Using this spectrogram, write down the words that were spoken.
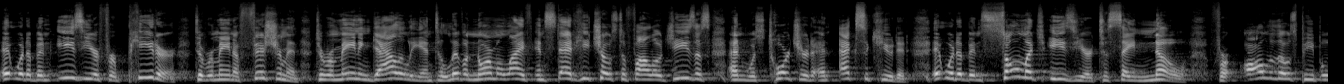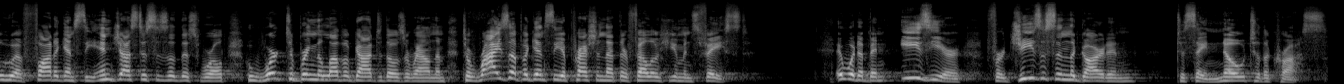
It would have been easier for Peter to remain a fisherman, to remain in Galilee, and to live a normal life. Instead, he chose to follow Jesus and was tortured and executed. It would have been so much easier to say no for all of those people who have fought against the injustices of this world, who worked to bring the love of God to those around them, to rise up against the oppression that their fellow humans faced. It would have been easier for Jesus in the garden to say no to the cross.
